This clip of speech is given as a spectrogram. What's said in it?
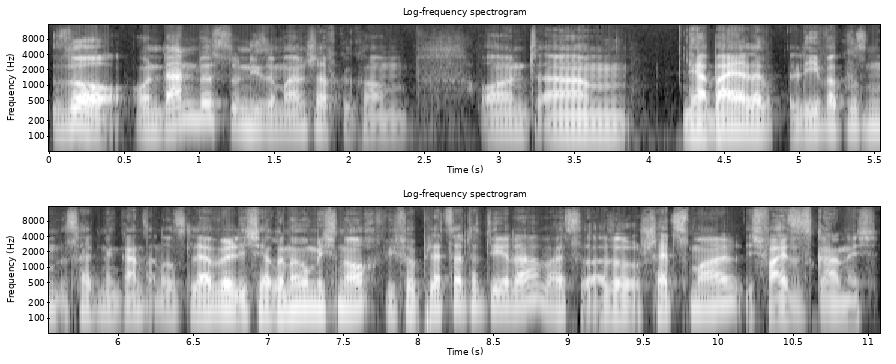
So, und dann bist du in diese Mannschaft gekommen. Und ähm, ja, Bayer Le- Leverkusen ist halt ein ganz anderes Level. Ich erinnere mich noch, wie viele Plätze hattet ihr da? Weißt du, also schätz mal. Ich weiß es gar nicht.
